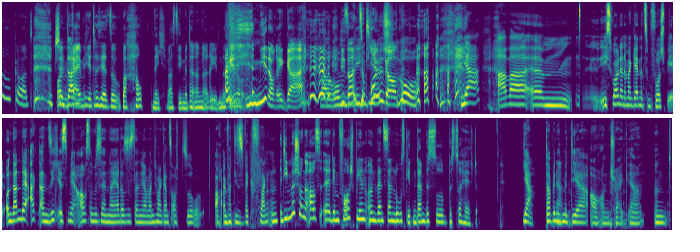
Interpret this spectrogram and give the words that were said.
Oh Gott. Und Stimmt, dann- geil, mich interessiert so überhaupt nicht, was sie miteinander reden. Das ist doch, mir doch egal. Warum Die sollen zum Punkt kommen. Ja, aber ähm, ich scroll dann immer gerne zum Vorspiel. Und dann der Akt an sich ist mir auch so ein bisschen, naja, das ist dann ja manchmal ganz oft so, auch einfach dieses Wegflanken. Die Mischung aus äh, dem Vorspielen und wenn es dann losgeht und dann bis, so, bis zur Hälfte. Ja, da bin Ja. ich mit dir auch on track, ja. Und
